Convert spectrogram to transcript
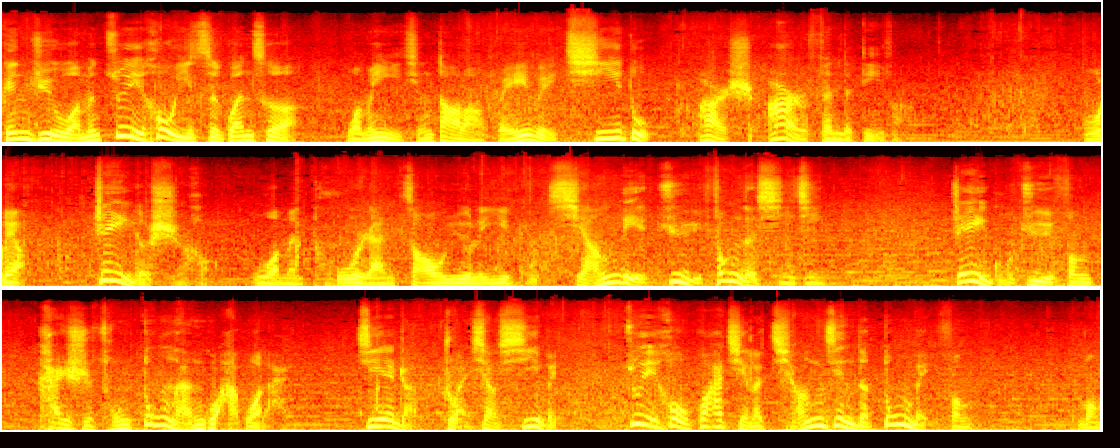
根据我们最后一次观测，我们已经到了北纬七度二十二分的地方。不料，这个时候我们突然遭遇了一股强烈飓风的袭击。这股飓风开始从东南刮过来，接着转向西北，最后刮起了强劲的东北风。猛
